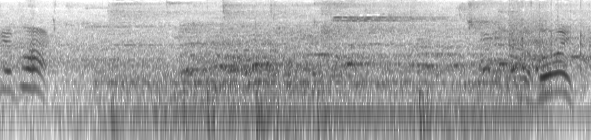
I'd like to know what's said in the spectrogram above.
good block. Good boy.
